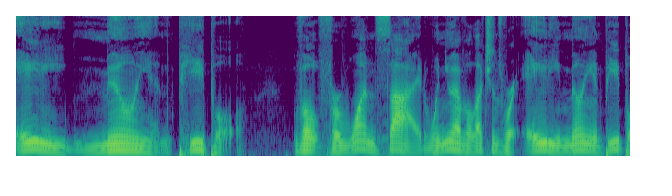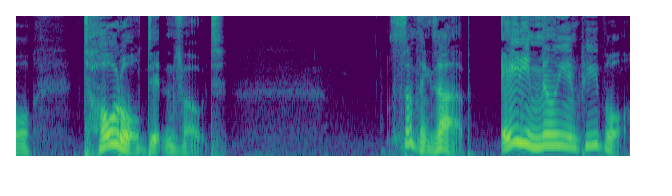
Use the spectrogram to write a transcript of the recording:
80 million people vote for one side, when you have elections where 80 million people total didn't vote, something's up. 80 million people.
